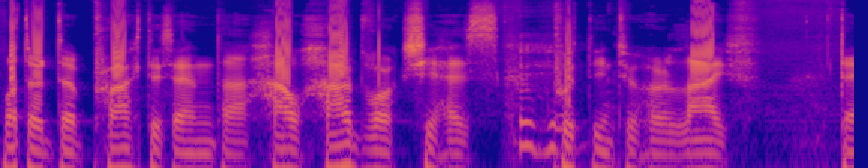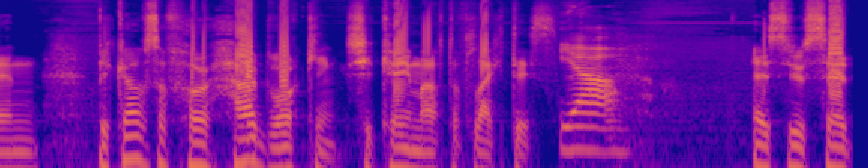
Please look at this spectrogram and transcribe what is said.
what are the practice and uh, how hard work she has Mm-hmm. put into her life. Then, because of her hard working, she came out of like this. Yeah. As you said,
